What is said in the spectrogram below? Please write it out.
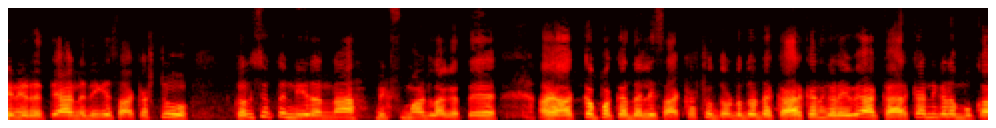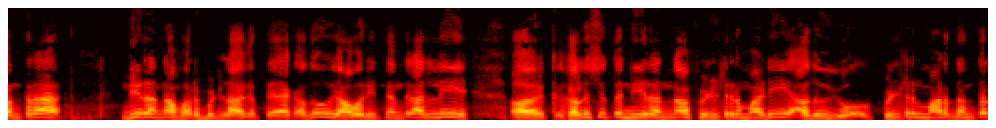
ಏನಿರುತ್ತೆ, ಆ ನದಿಗೆ ಸಾಕಷ್ಟು ಕಲುಷಿತ ನೀರನ್ನ ಮಿಕ್ಸ್ ಮಾಡಲಾಗತ್ತೆ. ಅಕ್ಕಪಕ್ಕದಲ್ಲಿ ಸಾಕಷ್ಟು ದೊಡ್ಡ ದೊಡ್ಡ ಕಾರ್ಖಾನೆಗಳಿವೆ. ಆ ಕಾರ್ಖಾನೆಗಳ ಮುಖಾಂತರ ನೀರನ್ನ ಹೊರಬಿಡ್ಲಾಗತ್ತೆ. ಅದು ಯಾವ ರೀತಿ ಅಂದ್ರೆ ಅಲ್ಲಿ ಕಲುಷಿತ ನೀರನ್ನ ಫಿಲ್ಟರ್ ಮಾಡಿ ಅದು ಫಿಲ್ಟರ್ ಮಾಡಿದ ನಂತರ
